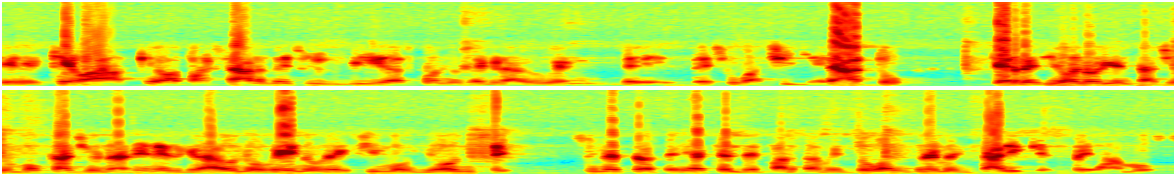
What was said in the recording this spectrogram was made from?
qué, va, qué va a pasar de sus vidas cuando se gradúen de, su bachillerato, que reciban orientación vocacional en el grado noveno, décimo y once. Es una estrategia que el departamento va a implementar y que esperamos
